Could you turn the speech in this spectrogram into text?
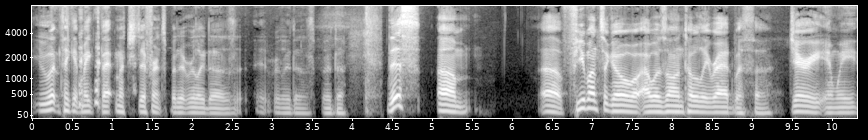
You wouldn't think it make that much difference, but it really does. It really does. But uh, this, um, a few months ago, I was on Totally Rad with uh, Jerry, and we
